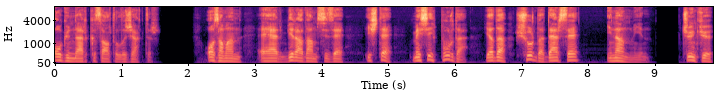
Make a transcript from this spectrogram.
o günler kısaltılacaktır. O zaman eğer bir adam size işte Mesih burada ya da şurada derse inanmayın. Çünkü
